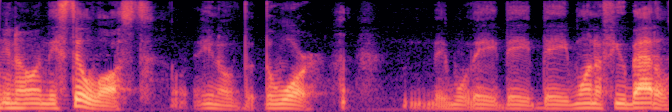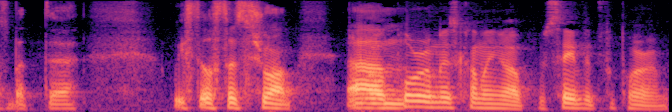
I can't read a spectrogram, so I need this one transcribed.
you know, and they still lost, you know, the, the war. They, they, they, they won a few battles, but uh, we still stood strong. Well, Um, Purim is coming up. Save it for Purim.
